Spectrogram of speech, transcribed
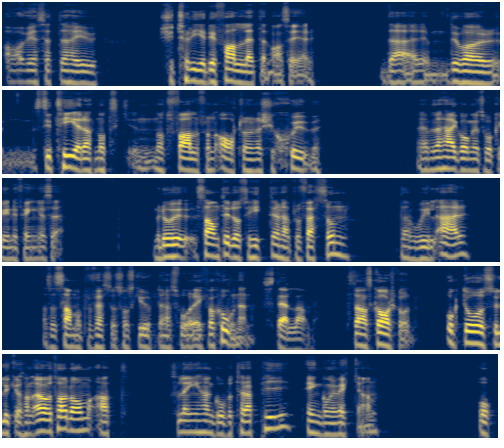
ja vi har sett det här i 23 fallet eller vad man säger, där det var citerat något, något fall från 1827. Eh, men den här gången så åker han in i fängelse. Men då, samtidigt då så hittar den här professorn, vem Will är, alltså samma professor som skrev upp den här svåra ekvationen. Stellan. Stellan Skarsgård. Och då så lyckas han övertala dem att så länge han går på terapi en gång i veckan och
